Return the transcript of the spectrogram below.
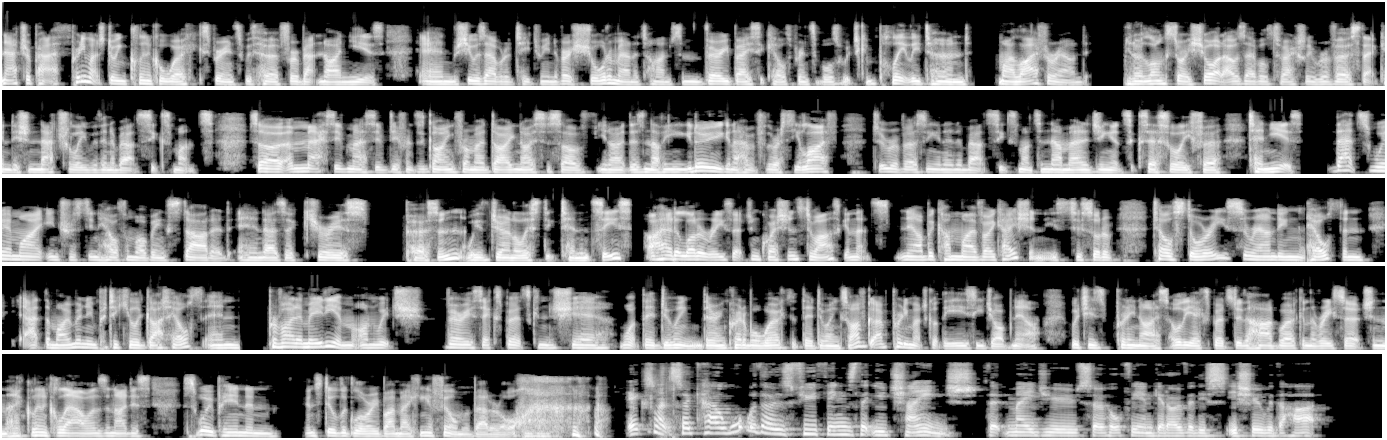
naturopath, pretty much doing clinical work experience with her for about nine years. And she was able to teach me in a very short amount of time some very basic health principles, which completely turned my life around you know, long story short, I was able to actually reverse that condition naturally within about six months. So a massive, massive difference is going from a diagnosis of, you know, there's nothing you can do, you're going to have it for the rest of your life, to reversing it in about six months and now managing it successfully for 10 years. That's where my interest in health and well-being started. And as a curious person with journalistic tendencies. I had a lot of research and questions to ask, and that's now become my vocation is to sort of tell stories surrounding health and at the moment, in particular, gut health, and provide a medium on which various experts can share what they're doing, their incredible work that they're doing. So I've, got, I've pretty much got the easy job now, which is pretty nice. All the experts do the hard work and the research and the clinical hours, and I just swoop in and and steal the glory by making a film about it all. Excellent. So, Carl, what were those few things that you changed that made you so healthy and get over this issue with the heart?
